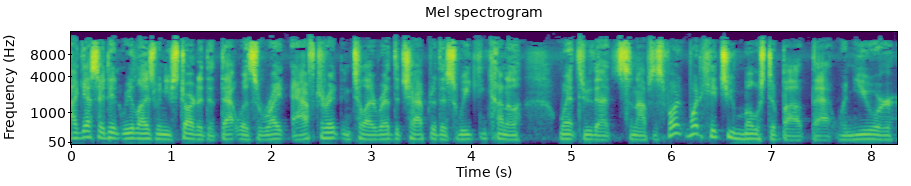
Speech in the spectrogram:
I guess I didn't realize when you started that that was right after it until I read the chapter this week and kind of went through that synopsis. What what hit you most about that when you were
